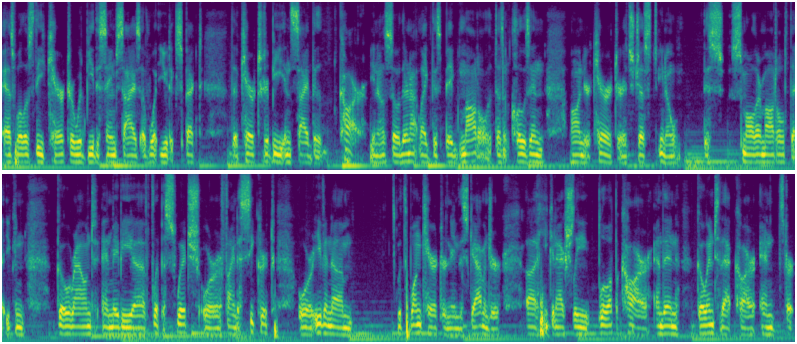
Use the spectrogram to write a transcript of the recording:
as well as the character would be the same size of what you'd expect the character to be inside the car, you know. So they're not like this big model. It doesn't close in on your character. It's just, you know, this smaller model that you can go around and maybe uh, flip a switch or find a secret or even um, with one character named the Scavenger, uh, he can actually blow up a car and then go into that car and start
